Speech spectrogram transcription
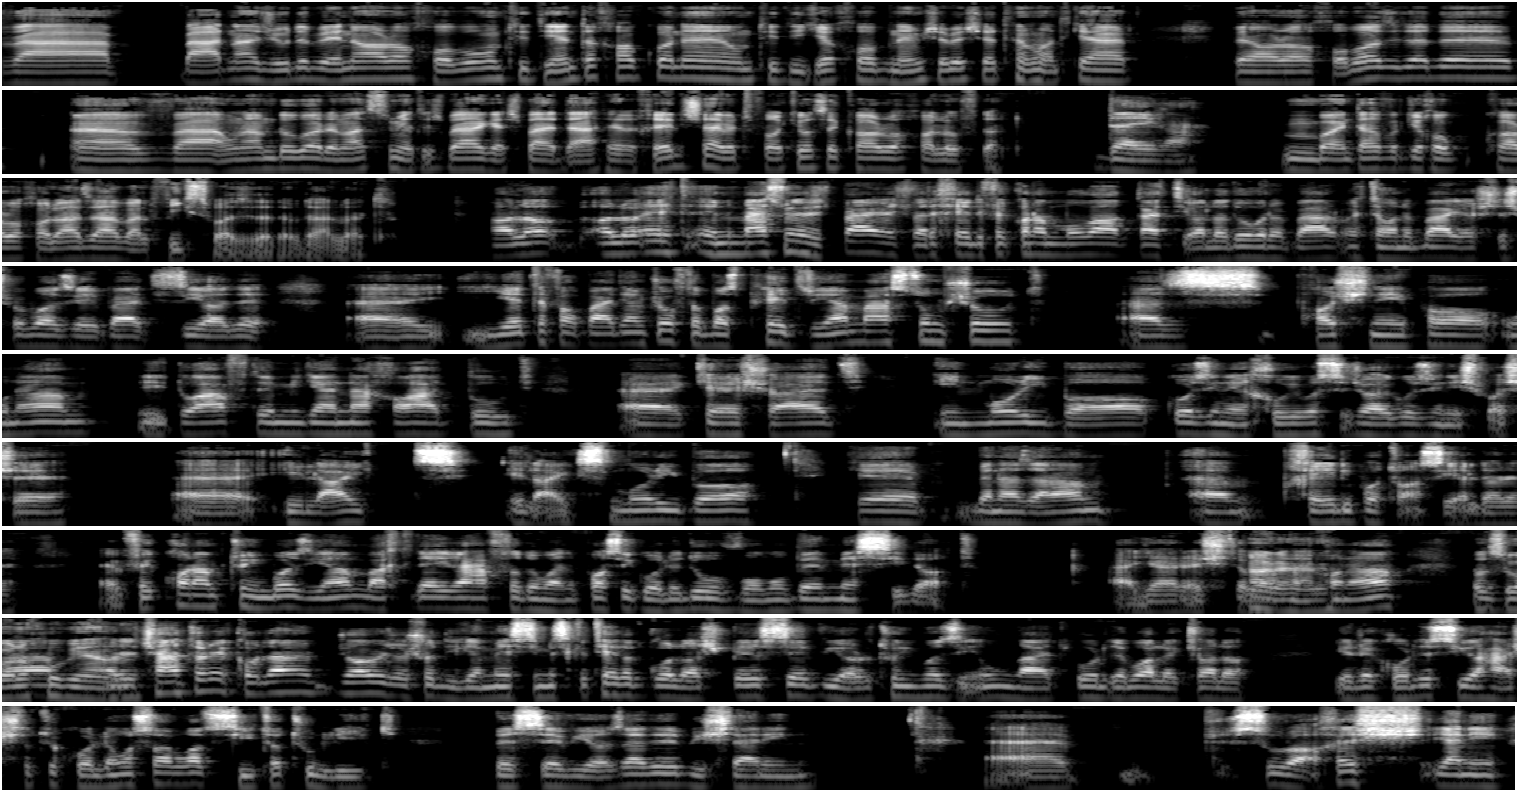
و بعد نجوده بین آرا خب اون تیتی انتخاب کنه. اون تیتی که خب نمیشه بهش اعتماد کرد. به آرا خوب بازی داده. و اونم دوباره مسئولیتش برگشت. بعد ده دقیقه خیلی شب اتفاقی واسه کار با خال افتاد. دقیقا. با این تفاوت که خب کار با از اول فیکس بازی داده بود البته. حالا حالا احت... مسئولیتش برگشت ولی خیلی فکر کنم موقتی. حالا دوباره بر احتمال برگشتش به بازی بعدی زیاده. یه اتفاق بعدی هم که افتاد باز پدری هم مصوم شد. از پاشنه پا اونم دو هفته میگن نخواهد بود که شاید این موریبا گزینه خوبی واسه جایگزینیش باشه. ایلایکس ایلایکس موریبا که به نظرم خیلی پتانسیل داره. فکر کنم تو این بازی هم وقتی دقیقه هفتاد اومد پاس گل دومو به مسی داد. اگر اشتباه آره نکنم. پاس گل خوبی هم. آره چند تا رکورد جابجا شد دیگه. مسی مثل که تعداد گلاش به سویا رو تو این بازی اونقدر برده بالا که حالا یه رکورد 38 تا تو کل مسابقات 30 تا تو لیگ به سویا زده. بیشترین سوراخش یعنی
